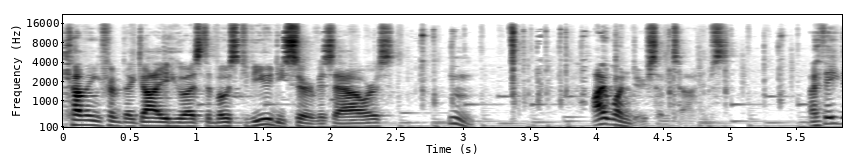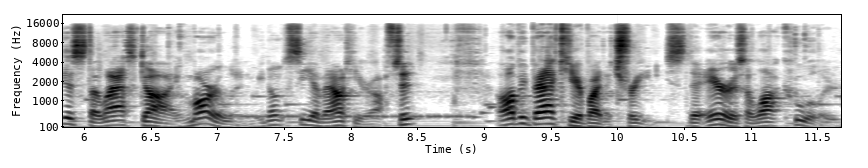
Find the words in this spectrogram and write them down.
coming from the guy who has the most community service hours. Hmm. I wonder sometimes. I think this is the last guy, Marlin. We don't see him out here often. I'll be back here by the trees. The air is a lot cooler.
